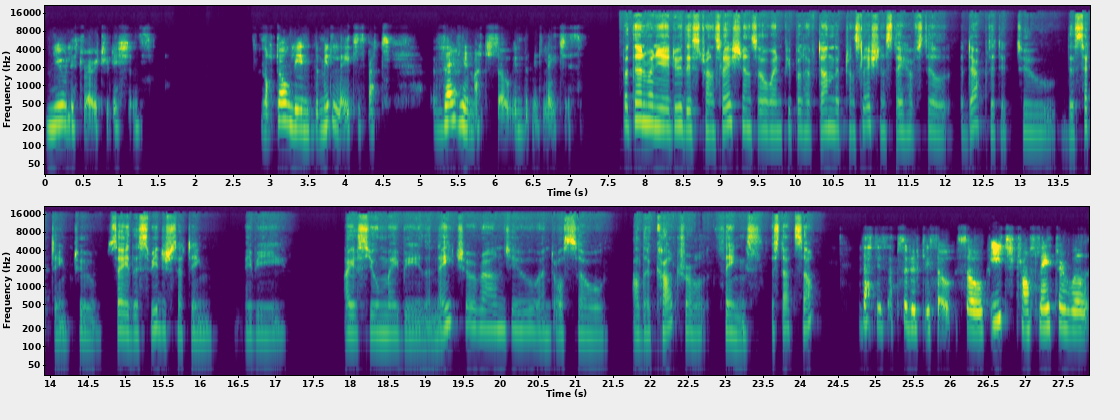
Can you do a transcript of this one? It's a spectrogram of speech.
new literary traditions. Not only in the Middle Ages, but very much so in the Middle Ages. But then when you do these translations or when people have done the translations, they have still adapted it to the setting, to say the Swedish setting, maybe I assume maybe the nature around you and also other cultural things. Is that so? That is absolutely so. So each translator will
